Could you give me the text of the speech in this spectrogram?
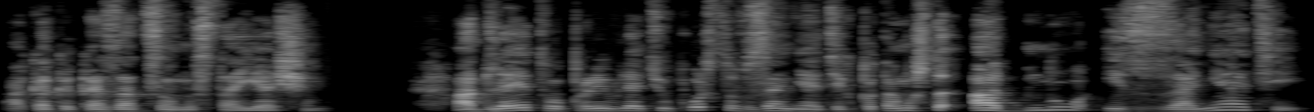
А как оказаться в настоящем? А для этого проявлять упорство в занятиях, потому что одно из занятий –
